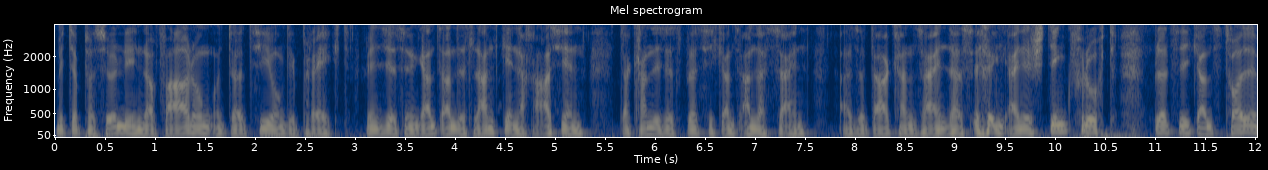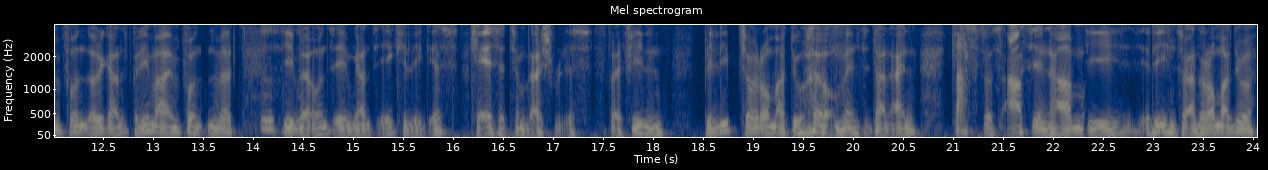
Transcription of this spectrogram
mit der persönlichen Erfahrung und der Erziehung geprägt. Wenn Sie jetzt in ein ganz anderes Land gehen, nach Asien, da kann es jetzt plötzlich ganz anders sein. Also da kann sein, dass irgendeine Stinkfrucht plötzlich ganz toll empfunden oder ganz prima empfunden wird, mhm. die bei uns eben ganz ekelig ist. Käse zum Beispiel ist bei vielen beliebt zur Romadur und wenn Sie dann einen Gast aus Asien haben, die riechen so an Romadur,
